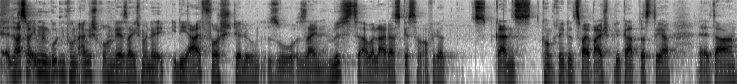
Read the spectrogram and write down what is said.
Äh, Du hast aber eben einen guten Punkt angesprochen, der, sage ich mal, in der Idealvorstellung so sein müsste. Aber leider ist gestern auch wieder ganz konkrete zwei Beispiele gab, dass der äh, da,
